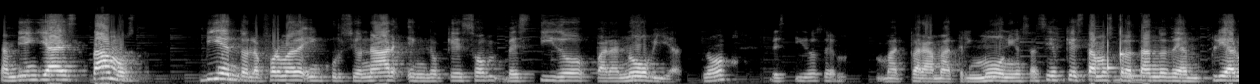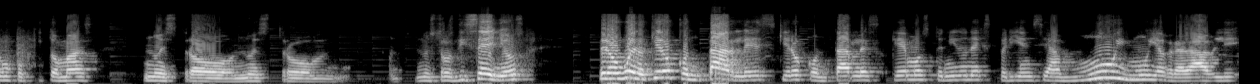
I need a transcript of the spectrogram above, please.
también ya estamos viendo la forma de incursionar en lo que son vestidos para novias, ¿no? Vestidos para matrimonios. Así es que estamos tratando de ampliar un poquito más nuestro, nuestro, nuestros diseños. Pero bueno, quiero contarles, quiero contarles que hemos tenido una experiencia muy, muy agradable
